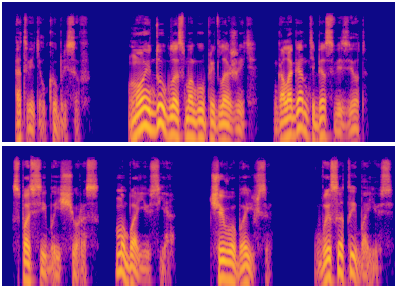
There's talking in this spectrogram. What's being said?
— ответил Кубрисов. «Мой Дуглас могу предложить. Галаган тебя свезет. Спасибо еще раз, но боюсь я». «Чего боишься?» «Высоты боюсь,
